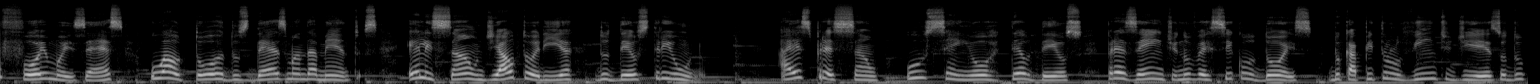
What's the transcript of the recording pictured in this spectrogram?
foi Moisés o autor dos Dez Mandamentos, eles são de autoria do Deus triuno. A expressão o Senhor teu Deus, presente no versículo 2 do capítulo 20 de Êxodo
